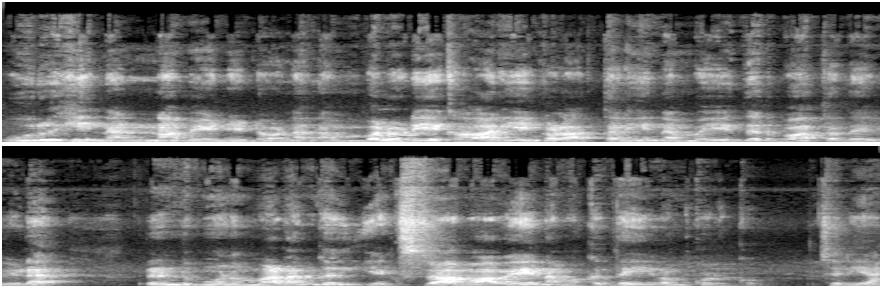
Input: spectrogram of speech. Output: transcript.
உருகி நன்னா வேண்டிட்டோன்னா நம்மளுடைய காரியங்கள் அத்தனையும் நம்ம எதிர்பார்த்ததை விட ரெண்டு மூணு மடங்கு எக்ஸ்ட்ராவாகவே நமக்கு தெய்வம் கொடுக்கும். சரியா?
